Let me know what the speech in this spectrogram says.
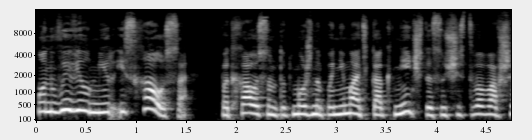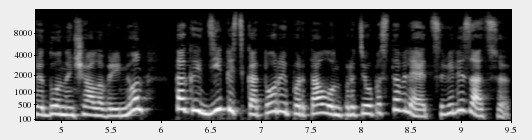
Он вывел мир из хаоса. Под хаосом тут можно понимать как нечто, существовавшее до начала времен, так и дикость, которой Порталон противопоставляет цивилизацию.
